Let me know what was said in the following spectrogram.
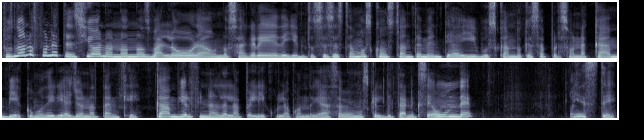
pues no nos pone atención o no nos valora o nos agrede y entonces estamos constantemente ahí buscando que esa persona cambie, como diría Jonathan, que cambie el final de la película cuando ya sabemos que el Titanic se hunde. Este,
